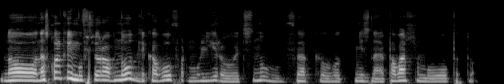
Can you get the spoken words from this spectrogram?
Но насколько ему все равно, для кого формулировать? Ну, так вот, не знаю, по вашему опыту.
